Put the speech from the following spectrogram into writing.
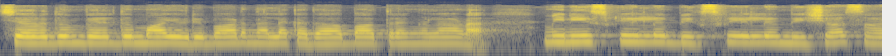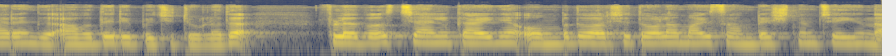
ചെറുതും വലുതുമായ ഒരുപാട് നല്ല കഥാപാത്രങ്ങളാണ് മിനി സ്ക്രീനിലും ബിഗ് സ്ക്രീനിലും നിഷ സാരംഗ് അവതരിപ്പിച്ചിട്ടുള്ളത്. ഫ്ലവേഴ്സ് ചാനൽ കഴിഞ്ഞ ഒമ്പത് വർഷത്തോളമായി സംരക്ഷണം ചെയ്യുന്ന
